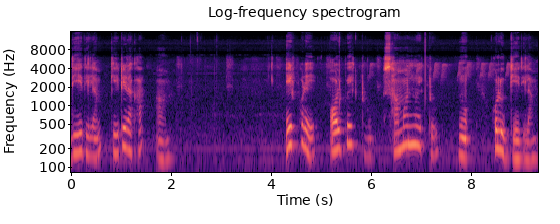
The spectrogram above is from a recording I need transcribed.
দিয়ে দিলাম কেটে রাখা আম। এরপরে অল্প একটু, সামান্য একটু হলুদ দিয়ে দিলাম।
